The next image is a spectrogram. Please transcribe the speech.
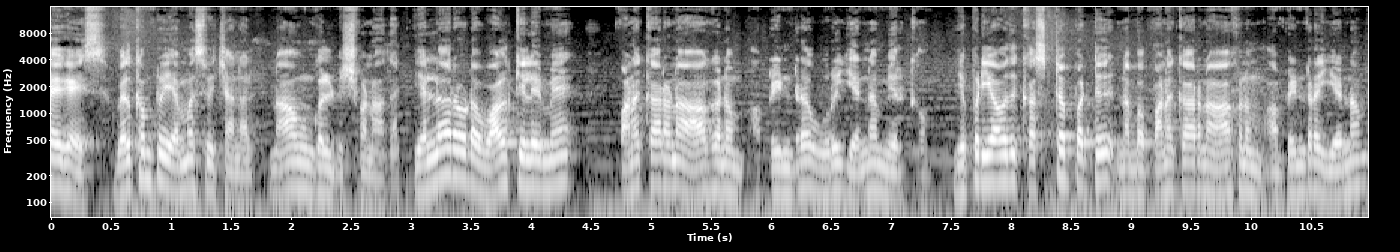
Hey guys welcome to MSV channel நான் உங்கள் விஸ்வநாதன். எல்லாரோட வாழ்க்கையிலையுமே பணக்காரனாக ஆகணும் அப்படின்ற ஒரு எண்ணம் இருக்கும். எப்படியாவது கஷ்டப்பட்டு நம்ம பணக்காரனாக ஆகணும் அப்படின்ற எண்ணம்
